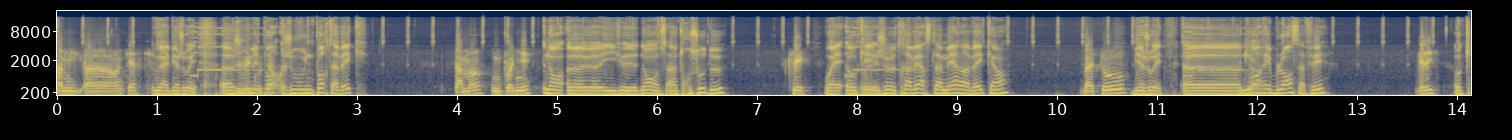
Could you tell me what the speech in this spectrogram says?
Un, mi- euh, un casque. Ouais, bien joué. Euh, j'ouvre les écouteurs, portes- ouais. j'ouvre une porte avec. Ta main, une poignée. Non, euh, euh, non, un trousseau de. Clé. Ouais, ok. Je traverse la mer avec un. Bateau. Bien joué. Euh, noir et blanc, ça fait. Gris. Ok.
